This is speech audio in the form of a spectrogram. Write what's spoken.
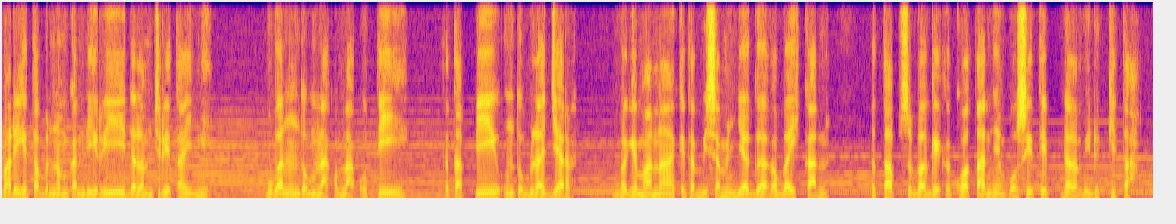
mari kita benamkan diri dalam cerita ini. Bukan untuk menakut-nakuti, tetapi untuk belajar bagaimana kita bisa menjaga kebaikan tetap sebagai kekuatan yang positif dalam hidup kita.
